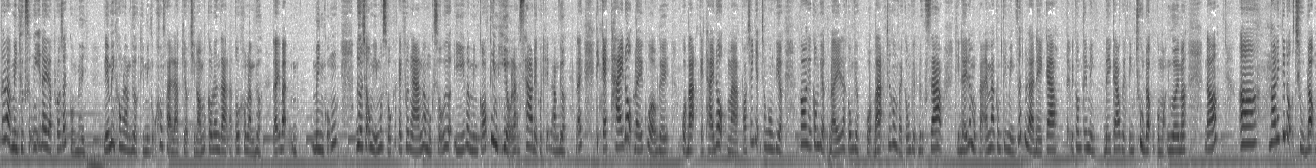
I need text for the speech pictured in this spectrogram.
Tức là mình thực sự nghĩ đây là project của mình. Nếu mình không làm được thì mình cũng không phải là kiểu chỉ nói một câu đơn giản là tôi không làm được. Đấy bạn mình cũng đưa cho ông ý một số các cái phương án và một số gợi ý và mình có tìm hiểu làm sao để có thể làm được. Đấy thì cái thái độ đấy của người của bạn cái thái độ mà có trách nhiệm trong công việc coi cái công việc đấy là công việc của bạn chứ không phải công việc được giao thì đấy là một cái mà công ty mình rất là đề cao. Tại vì công ty mình đề cao cái tính chủ động của mọi người mà. Đó uh, nói đến cái độ chủ động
